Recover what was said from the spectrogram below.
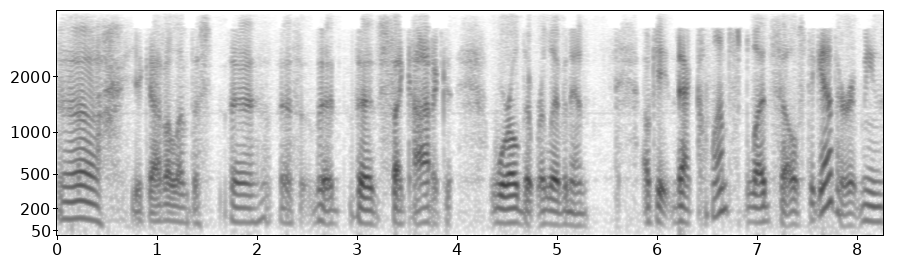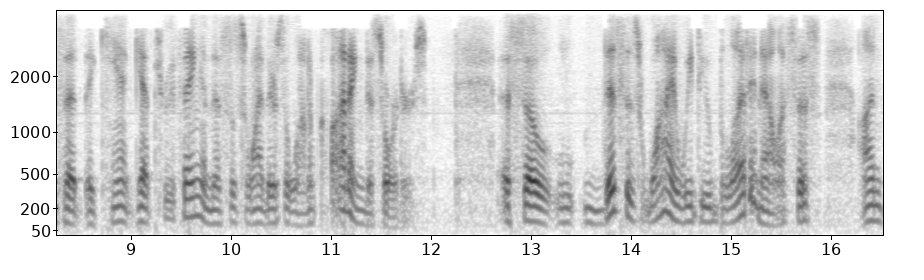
uh, you gotta love the, the the the the psychotic world that we're living in. Okay, that clumps blood cells together. It means that they can't get through thing, and this is why there's a lot of clotting disorders. So this is why we do blood analysis on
